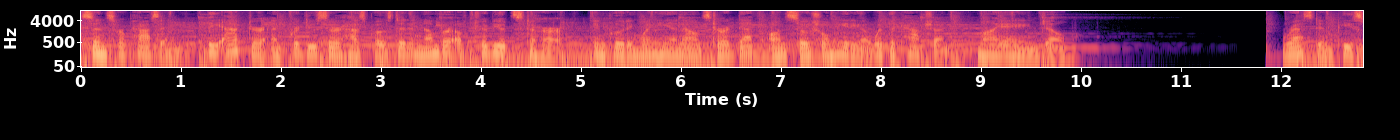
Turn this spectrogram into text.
Since her passing, the actor and producer has posted a number of tributes to her, including when he announced her death on social media with the caption, My Angel. Rest in peace.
